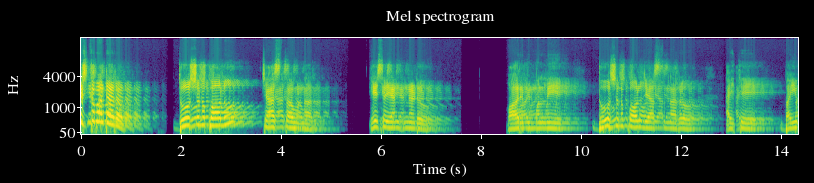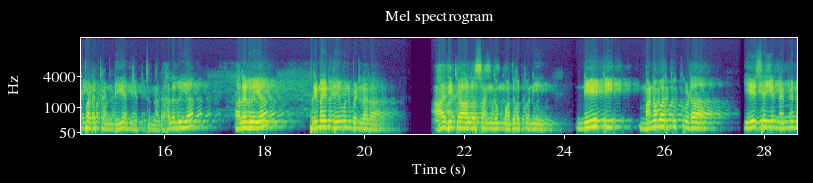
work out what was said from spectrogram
ఇష్టపడ్డారు. దూషణ పాలు చేస్తా ఉన్నారు. ఏసై అంటున్నాడు వారు మిమ్మల్ని దోషణ పాలు చేస్తున్నారు. అయితే భయపడకండి అని చెప్తున్నాడు. హలలుయ హలలుయ ప్రియమైన దేవుని బిడ్డలరా ఆదికాల సంఘం మొదలుకొని నేటి మన వరకు కూడా ఏసై నమ్మిన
